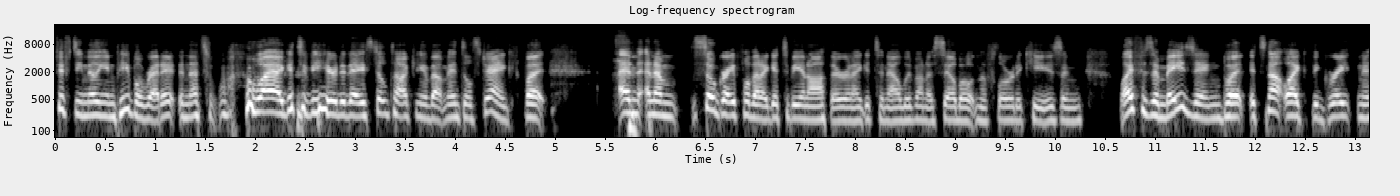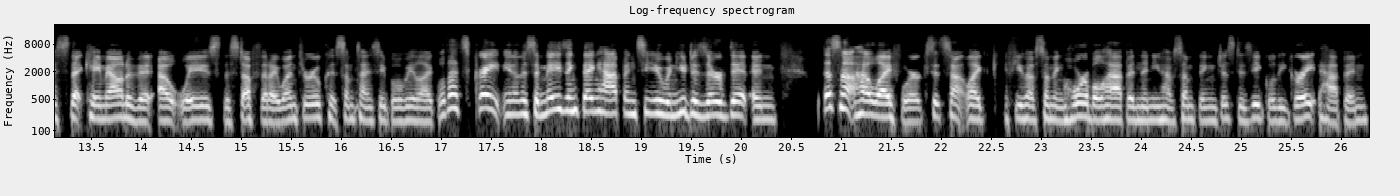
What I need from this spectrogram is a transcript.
50 million people read it. And that's why I get to be here today, still talking about mental strength. But and and I'm so grateful that I get to be an author and I get to now live on a sailboat in the Florida Keys and life is amazing but it's not like the greatness that came out of it outweighs the stuff that I went through cuz sometimes people will be like well that's great you know this amazing thing happened to you and you deserved it and that's not how life works it's not like if you have something horrible happen then you have something just as equally great happen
